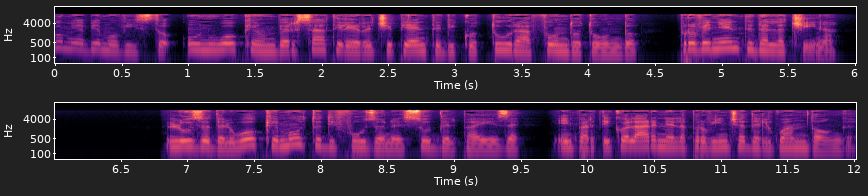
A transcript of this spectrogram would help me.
Come abbiamo visto, un wok è un versatile recipiente di cottura a fondo tondo, proveniente dalla Cina. L'uso del wok è molto diffuso nel sud del paese, in particolare nella provincia del Guangdong.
